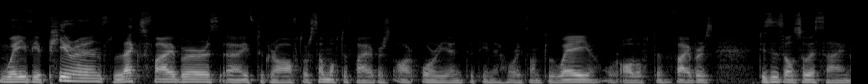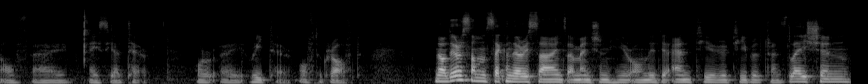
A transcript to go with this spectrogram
wavy appearance, lax fibers, uh, if the graft or some of the fibers are oriented in a horizontal way, or all of the fibers, this is also a sign of a ACL tear or a re-tear of the graft. Now there are some secondary signs. I mentioned here only the anterior tibial translation.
